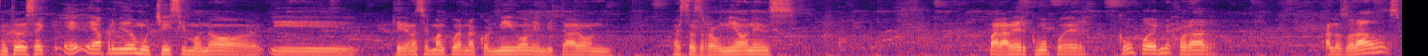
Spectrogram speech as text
Entonces he, aprendido muchísimo, ¿no? Y querían hacer mancuerna conmigo, me invitaron a estas reuniones para ver cómo poder, cómo poder mejorar a los dorados,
